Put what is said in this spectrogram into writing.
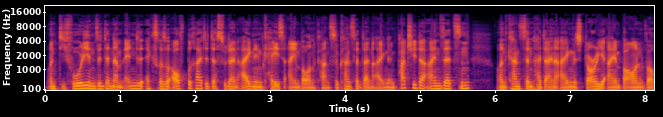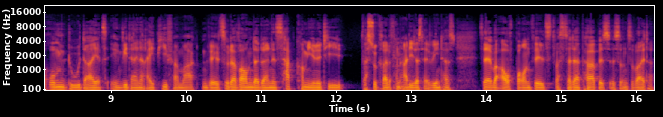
Und die Folien sind dann am Ende extra so aufbereitet, dass du deinen eigenen Case einbauen kannst. Du kannst dann deinen eigenen Patschi da einsetzen und kannst dann halt deine eigene Story einbauen, warum du da jetzt irgendwie deine IP vermarkten willst oder warum da deine Sub-Community was du gerade von Adidas erwähnt hast, selber aufbauen willst, was da der Purpose ist und so weiter.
